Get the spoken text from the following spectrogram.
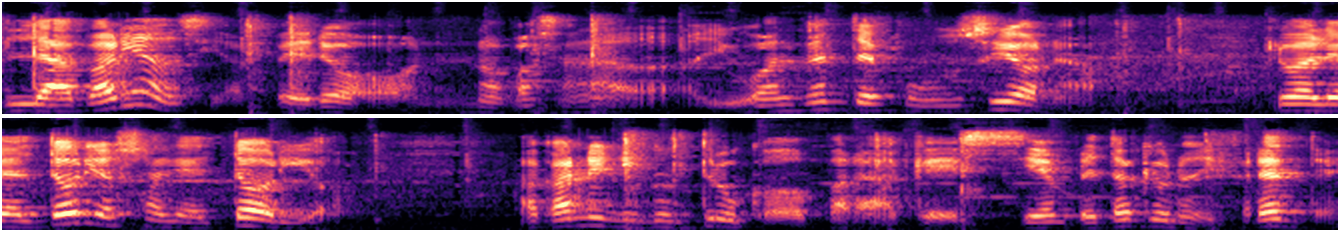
la apariencia, pero no pasa nada, igualmente funciona. Lo aleatorio es aleatorio. Acá no hay ningún truco para que siempre toque uno diferente.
